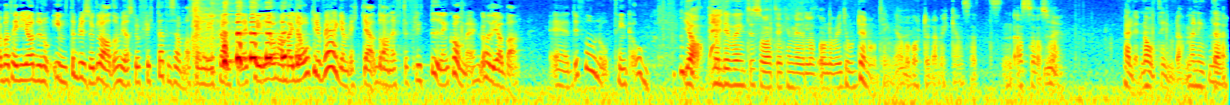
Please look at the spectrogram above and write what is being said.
Jag bara tänker jag hade nog inte blivit så glad om jag skulle flytta tillsammans med min framtida kille och han bara jag åker iväg en vecka dagen efter flyttbilen kommer. Då hade jag bara eh, du får nog tänka om. Ja, men det var inte så att jag kan meddela att Oliver gjorde någonting när jag var borta den veckan. Så att, alltså, så. Nej. Eller någonting gjorde men inte. Mm.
